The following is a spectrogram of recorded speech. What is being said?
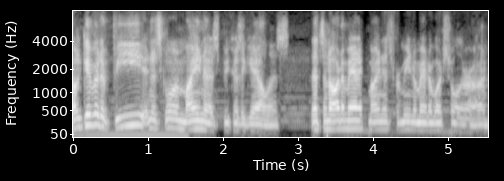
I'll give it a B, and it's going minus because of Gallus. That's an automatic minus for me, no matter what show they're on.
